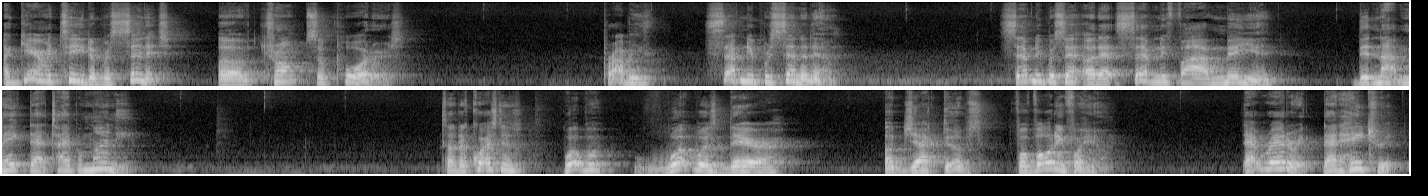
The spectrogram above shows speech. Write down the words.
I guarantee the percentage of Trump supporters, probably 70% of them 70% of that 75 million did not make that type of money. So the question is, what were, what was their objectives for voting for him? That rhetoric, that hatred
